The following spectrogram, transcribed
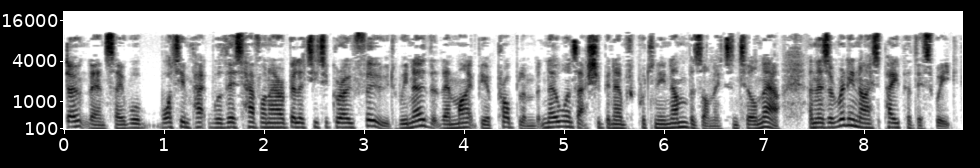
don't then say, well, what impact will this have on our ability to grow food? We know that there might be a problem, but no one's actually been able to put any numbers on it until now. And there's a really nice paper this week.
